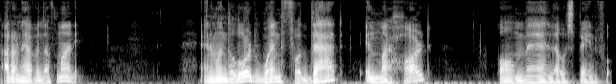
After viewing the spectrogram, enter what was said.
I don't have enough money. And when the Lord went for that in my heart, oh man, that was painful.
